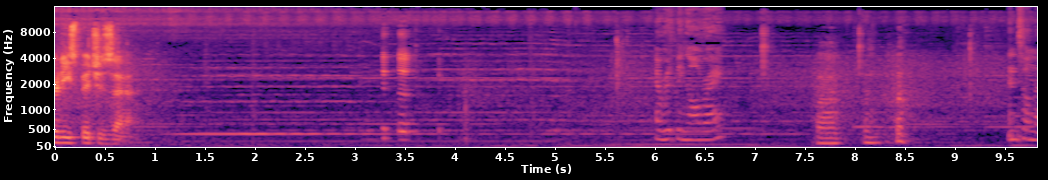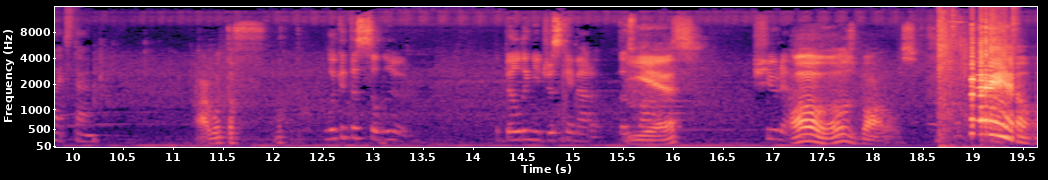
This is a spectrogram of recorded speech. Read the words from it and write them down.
Where are these bitches at? Everything all right? Uh, Until next time. Alright, what the f- what Look at the saloon. The building you just came out of. Those Yes. bottles. Shoot at. Oh, those bottles. BAM!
